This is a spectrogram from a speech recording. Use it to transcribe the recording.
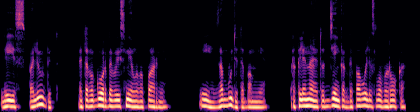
Лис полюбит этого гордого и смелого парня и забудет обо мне, проклиная тот день, когда по воле злого рока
